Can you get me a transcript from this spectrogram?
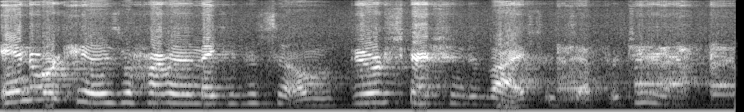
And or carries will harm the making consent on viewer discretion device except for two.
